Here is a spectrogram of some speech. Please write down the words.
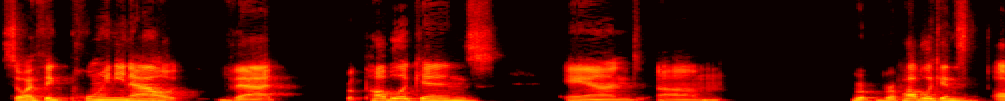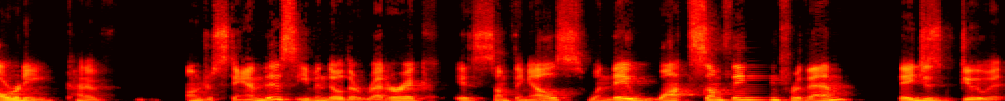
so i think pointing out that republicans and um, re- republicans already kind of understand this, even though their rhetoric is something else. When they want something for them, they just do it.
